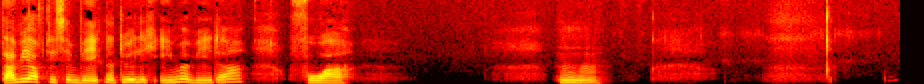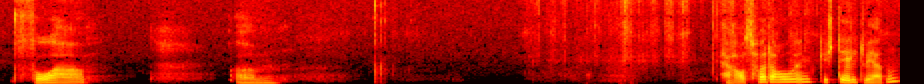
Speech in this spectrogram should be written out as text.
Da wir auf diesem Weg natürlich immer wieder vor hm, vor ähm, Herausforderungen gestellt werden,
